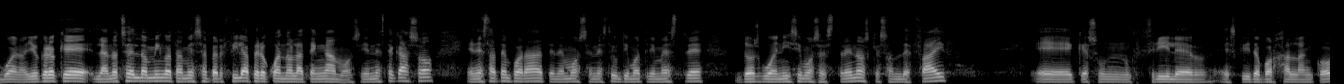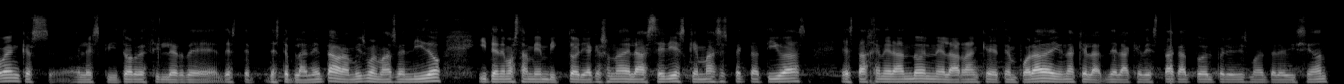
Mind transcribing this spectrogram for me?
bueno, yo creo que la noche del domingo también se perfila, pero cuando la tengamos, y en este caso, en esta temporada tenemos en este último trimestre dos buenísimos estrenos que son The Five, eh, que es un thriller escrito por Harlan Coben, que es el escritor de thriller este, de, este, planeta ahora mismo, el más vendido, y tenemos también Victoria, que es una de las series que más expectativas está generando en el arranque de temporada y una de la que destaca todo el periodismo de televisión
